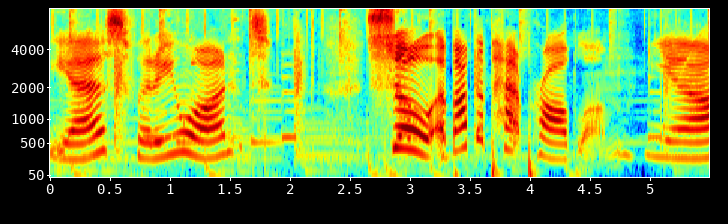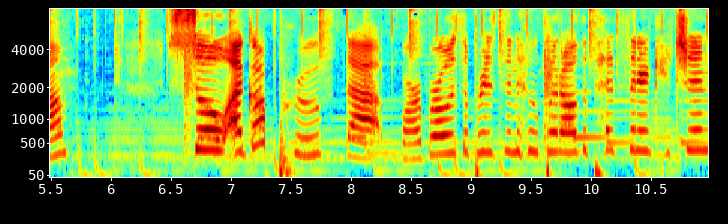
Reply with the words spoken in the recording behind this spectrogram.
Yes, what do you want? So, about the pet problem. Yeah. So, I got proof that Barbara was the person who put all the pets in her kitchen.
